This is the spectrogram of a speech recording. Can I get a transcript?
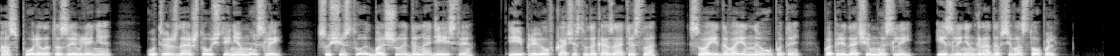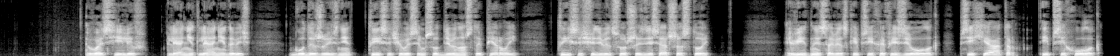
оспорил это заявление, утверждая, что у чтения мыслей существует большое дальнодействие, и привел в качестве доказательства свои довоенные опыты по передаче мыслей из Ленинграда в Севастополь. Васильев Леонид Леонидович, годы жизни 1891-1966, видный советский психофизиолог, психиатр и психолог,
